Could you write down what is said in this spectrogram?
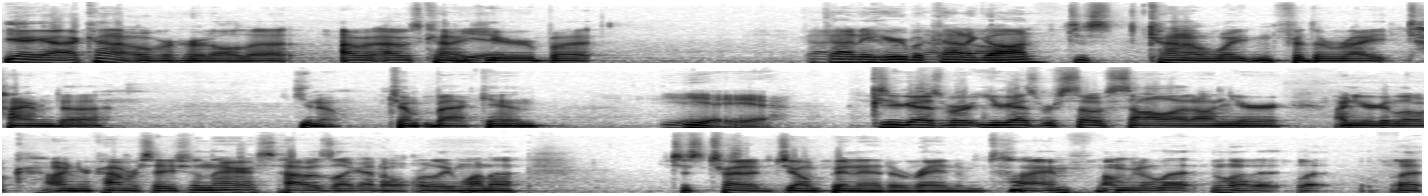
Yeah, yeah, I kind of overheard all that. I, w- I was kind of Yeah. here, but Kind of here, but kind of gone. just kind of waiting for the right time to, you know, jump back in. Yeah, yeah. Cause you guys were you guys were so solid on your on your little on your conversation there, so I was like, I don't really want to just try to jump in at a random time. I'm gonna let let it let let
